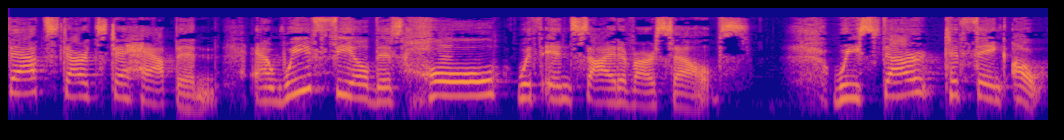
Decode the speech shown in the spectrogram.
that starts to happen and we feel this hole within inside of ourselves, we start to think, oh,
